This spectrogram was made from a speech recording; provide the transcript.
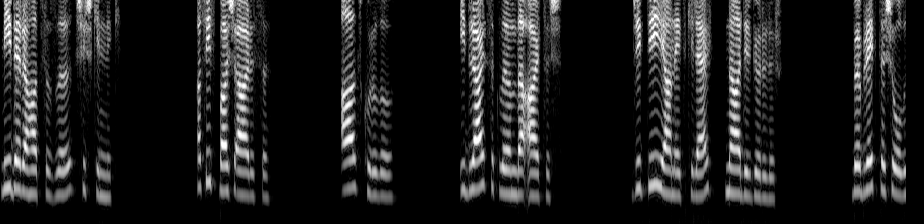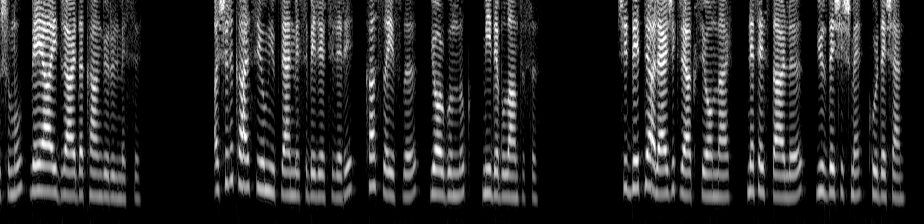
Mide rahatsızlığı, şişkinlik. Hafif baş ağrısı. Ağız kuruluğu. İdrar sıklığında artış. Ciddi yan etkiler, nadir görülür. Böbrek taşı oluşumu veya idrarda kan görülmesi. Aşırı kalsiyum yüklenmesi belirtileri, kas zayıflığı, yorgunluk, mide bulantısı. Şiddetli alerjik reaksiyonlar, nefes darlığı, yüzde şişme, kurdeşen.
